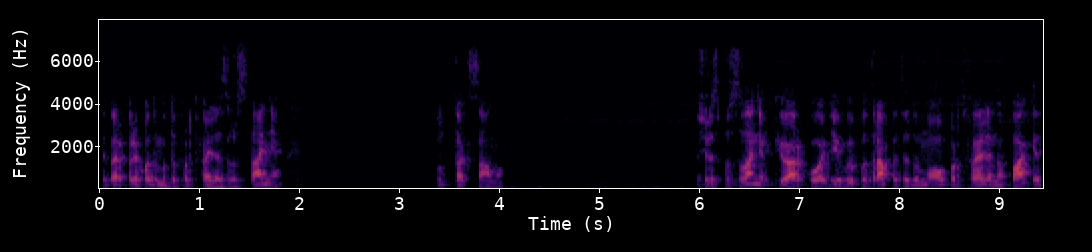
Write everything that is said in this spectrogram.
Тепер переходимо до портфеля зростання. Тут так само. Через посилання в QR-коді ви потрапите до мого портфеля на пакет.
